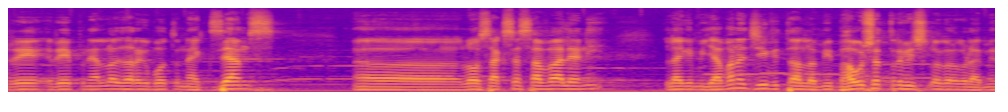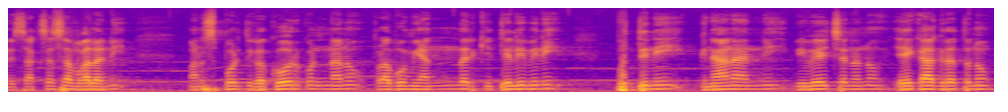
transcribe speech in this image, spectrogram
రే రేపు నెలలో జరగబోతున్న ఎగ్జామ్స్ లో సక్సెస్ అవ్వాలని అలాగే మీ యవన జీవితాల్లో మీ భవిష్యత్తుల విషయంలో కూడా మీరు సక్సెస్ అవ్వాలని మనస్ఫూర్తిగా కోరుకుంటున్నాను. ప్రభు మీ అందరికీ తెలివిని బుద్ధిని జ్ఞానాన్ని వివేచనను ఏకాగ్రతను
